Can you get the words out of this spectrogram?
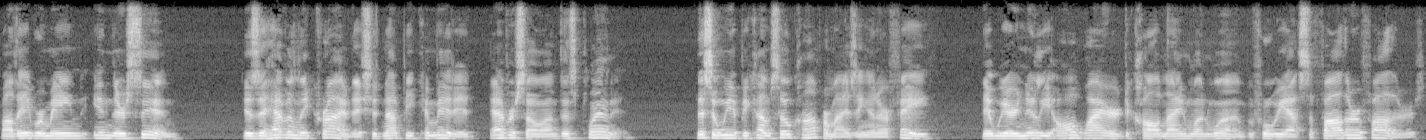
while they remain in their sin is a heavenly crime that should not be committed ever so on this planet. Listen, we have become so compromising in our faith that we are nearly all wired to call 911 before we ask the Father of Fathers,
